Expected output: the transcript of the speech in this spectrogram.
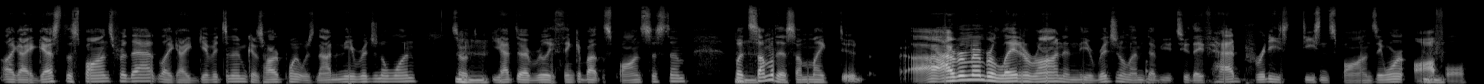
like i guess the spawns for that like i give it to them because hardpoint was not in the original one so Mhm. you have to really think about the spawn system but Mhm. some of this i'm like dude I remember later on in the original MW2, they've had pretty decent spawns. They weren't Mm-hmm. awful.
